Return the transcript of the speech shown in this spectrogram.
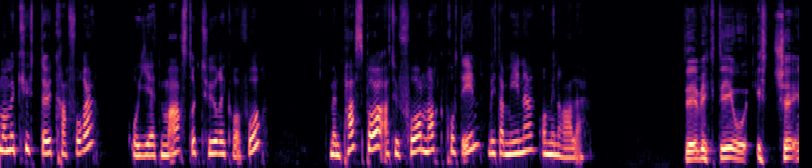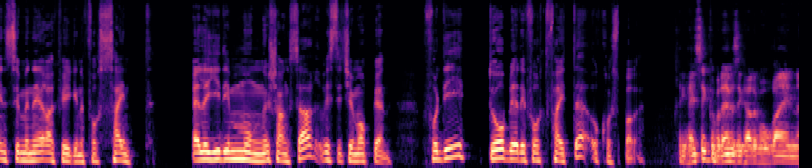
må vi kutte ut kraftfôret og gi et mer struktur i grovfôr, men pass på at hun får nok protein, vitaminer og mineraler. Det er viktig å ikke inseminere kvigene for seint, eller gi dem mange sjanser hvis de kommer opp igjen, fordi da blir de fort feite og kostbare. Jeg er helt sikker på det hvis jeg hadde vært en,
